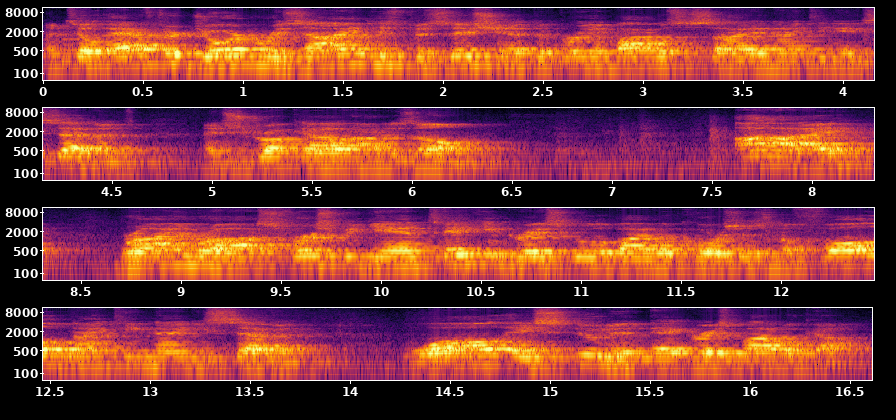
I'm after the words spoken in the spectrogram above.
until after Jordan resigned his position at the Berean Bible Society in 1987 and struck out on his own. I, Brian Ross, first began taking Grace School of Bible courses in the fall of 1997 while a student at Grace Bible College.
